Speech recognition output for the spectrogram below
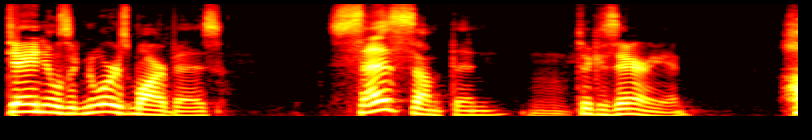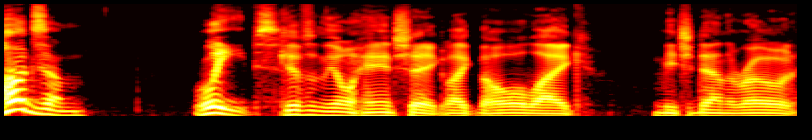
Daniels ignores Marvez, says something to Kazarian, hugs him, leaves. Gives him the old handshake, like the whole like meet you down the road.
